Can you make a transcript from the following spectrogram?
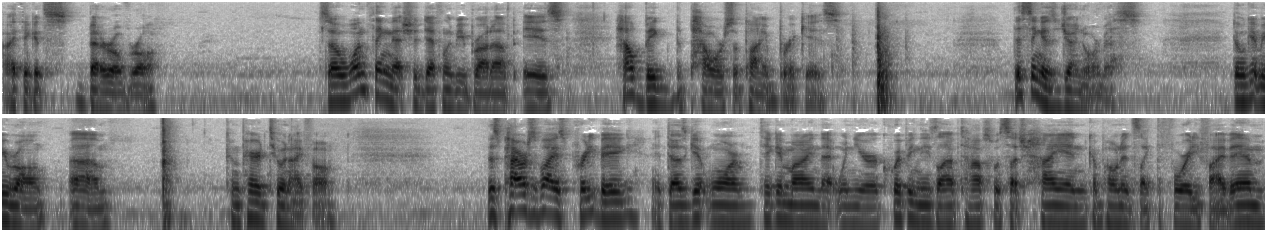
I think it's better overall. So, one thing that should definitely be brought up is how big the power supply brick is. This thing is ginormous. Don't get me wrong, um, compared to an iPhone. This power supply is pretty big. It does get warm. Take in mind that when you're equipping these laptops with such high-end components like the 485M,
